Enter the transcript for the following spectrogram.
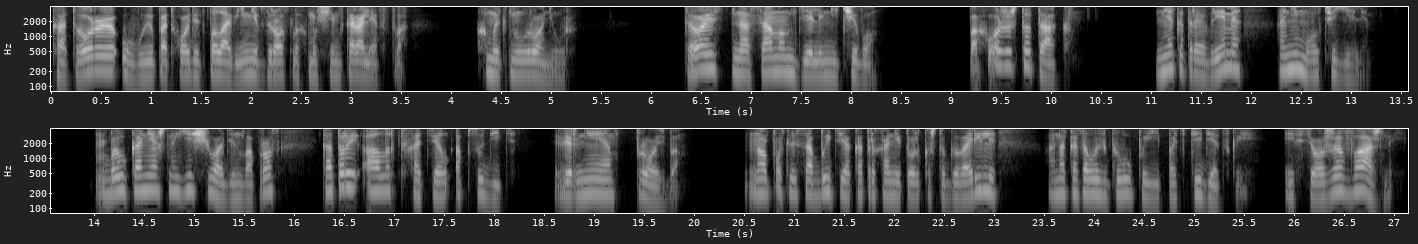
Которое, увы, подходит половине взрослых мужчин королевства, хмыкнул Рониур. То есть на самом деле ничего. Похоже, что так. Некоторое время они молча ели. Был, конечно, еще один вопрос, который Аллард хотел обсудить, вернее, просьба. Но после событий, о которых они только что говорили, она казалась глупой и почти детской, и все же важной.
